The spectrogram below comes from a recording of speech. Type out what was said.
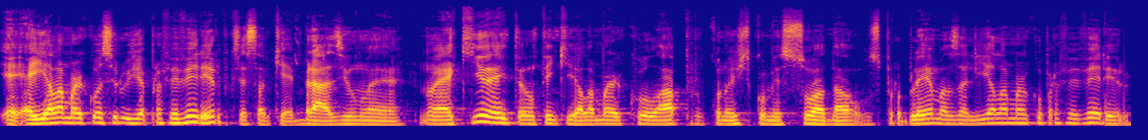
É, aí ela marcou a cirurgia para fevereiro, porque você sabe que é Brasil, não é, não é aqui, né? Então tem que ela marcou lá pro, quando a gente começou a dar os problemas ali, ela marcou para fevereiro.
